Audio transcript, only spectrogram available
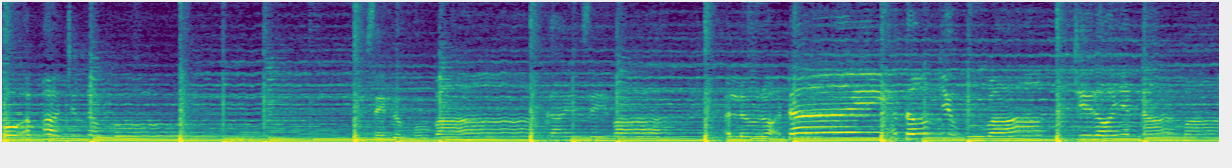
အိုအဖကျွန်ုပ်ကိုစေလို့မပါခိုင်းစေပါအလိုတော့အတိုင်းအတော်ပြုပါခြေတော်ရဲ့နာမှာ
